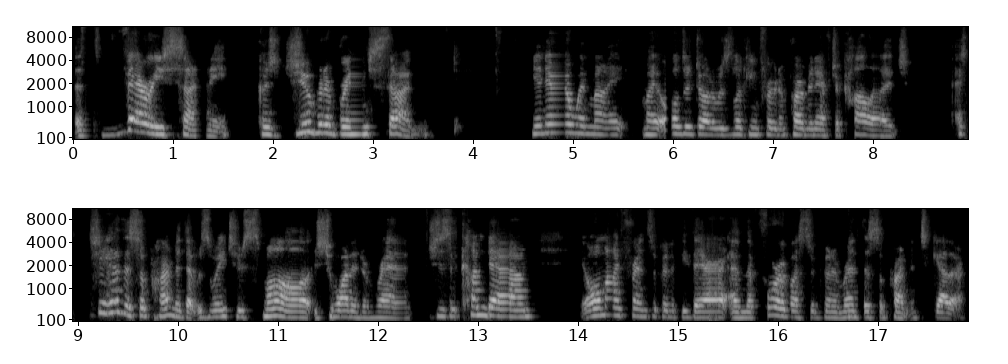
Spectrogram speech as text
that's very sunny because Jupiter brings sun. You know, when my my older daughter was looking for an apartment after college, she had this apartment that was way too small. She wanted to rent. She said, "Come down. All my friends are going to be there, and the four of us are going to rent this apartment together."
